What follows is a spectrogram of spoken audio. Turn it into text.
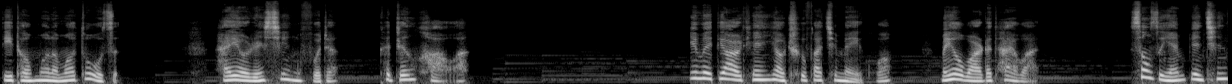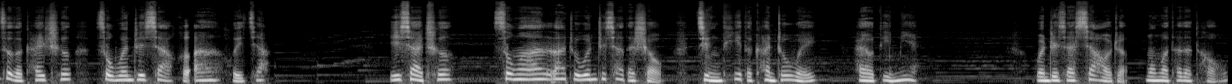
低头摸了摸肚子，还有人幸福着，可真好啊。因为第二天要出发去美国，没有玩的太晚，宋子妍便亲自的开车送温之夏和安安回家。一下车，宋安安拉住温之夏的手，警惕的看周围，还有地面。温之夏笑着摸摸他的头。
